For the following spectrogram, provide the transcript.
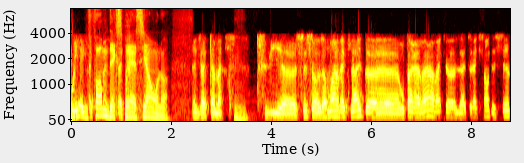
oui, une forme d'expression, là. Exactement. Hmm. Puis euh, c'est ça. moi, avec l'aide euh, auparavant, avant que la direction décide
